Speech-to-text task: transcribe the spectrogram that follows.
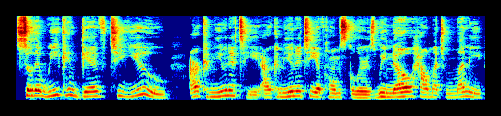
so that we can give to you, our community, our community of homeschoolers. We know how much money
